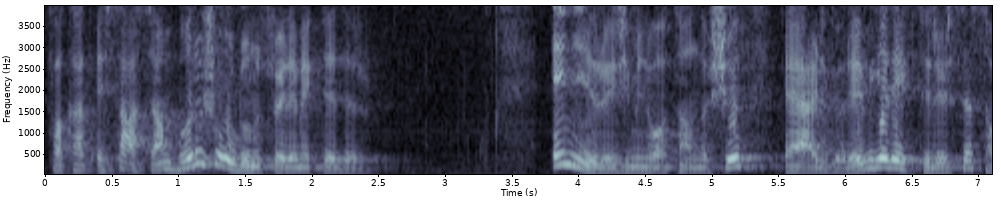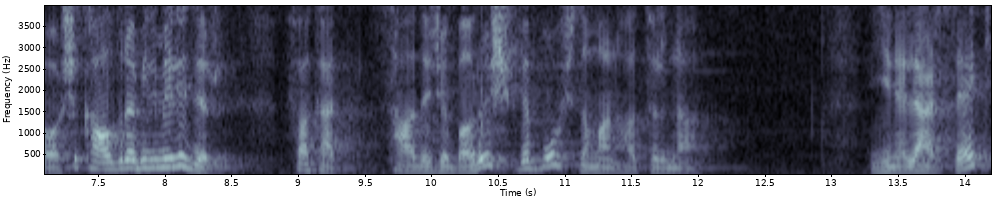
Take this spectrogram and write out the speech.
fakat esasen barış olduğunu söylemektedir. En iyi rejimin vatandaşı eğer görev gerektirirse savaşı kaldırabilmelidir. Fakat sadece barış ve boş zaman hatırına. Yinelersek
